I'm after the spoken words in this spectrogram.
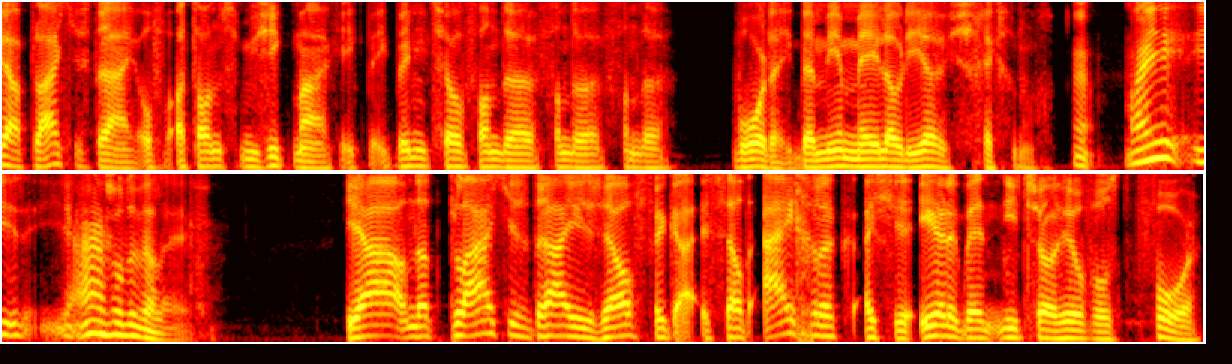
ja, plaatjes draaien. Of althans muziek maken. Ik, ik ben niet zo van de, van de, van de woorden. Ik ben meer melodieus, gek genoeg. Ja, maar je, je, je aarzelde wel even. Ja, omdat plaatjes draaien zelf vind ik, stelt eigenlijk, als je eerlijk bent, niet zo heel veel voor.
